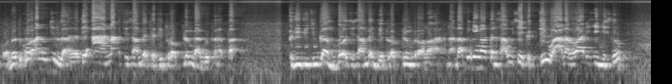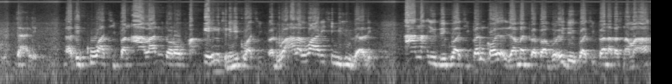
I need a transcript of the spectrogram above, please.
Ono Quran jelas, jadi anak sampai jadi problem kanggo bapak. Begitu juga mbok sampai di problem krono anak. Tapi ki ngoten sausi gede wa alal waris ini tuh dalik. Nanti kewajiban ala ini cara fakih ini jenenge kewajiban. Wa alal waris ini dalik. Anak yo kewajiban koyo zaman bapak mbok di kewajiban atas nama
